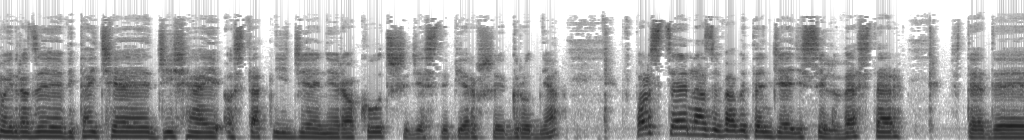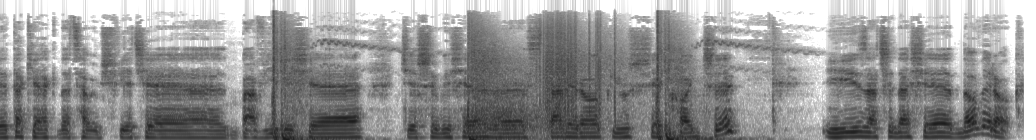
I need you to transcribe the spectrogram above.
moi drodzy, witajcie. Dzisiaj ostatni dzień roku, 31 grudnia. W Polsce nazywamy ten dzień Sylwester. Wtedy, tak jak na całym świecie, bawimy się, cieszymy się, że stary rok już się kończy i zaczyna się nowy rok.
